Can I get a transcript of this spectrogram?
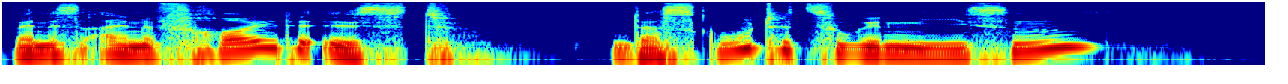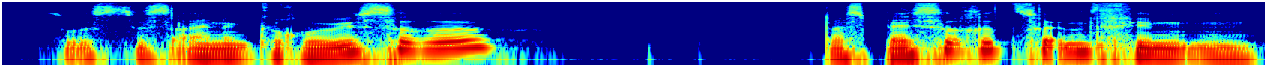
Wenn es eine Freude ist, das Gute zu genießen, so ist es eine größere, das Bessere zu empfinden.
